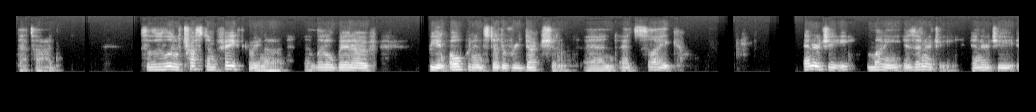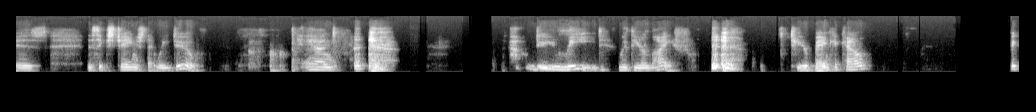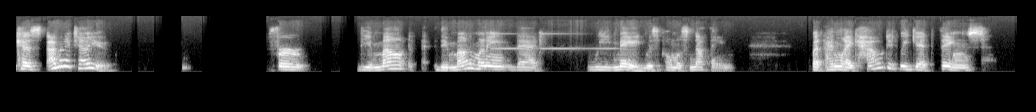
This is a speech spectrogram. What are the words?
that's odd. So there's a little trust and faith going on, a little bit of being open instead of reduction. And it's like energy, money is energy. Energy is this exchange that we do. And how do you lead with your life? to your bank account? Because I'm going to tell you, for the amount the amount of money that we made was almost nothing. But I'm like, how did we get things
